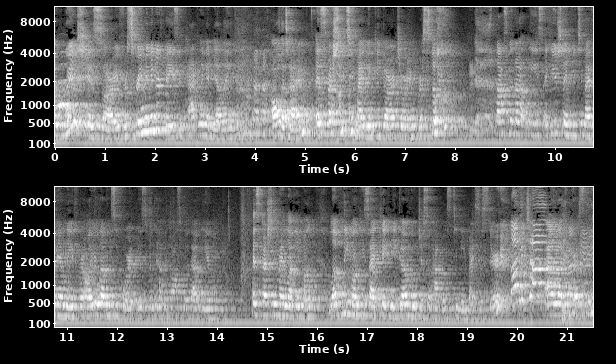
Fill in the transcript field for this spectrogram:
the witch is sorry for screaming in your face and cackling and yelling all the time, especially to my Winkie guard, Jordan Bristol. Last but not least, a huge thank you to my family for all your love and support. This wouldn't have been possible without you. Especially my lovely, monk, lovely monkey sidekick Nico, who just so happens to be my sister. Love you, Chum! I love you, Krusty.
